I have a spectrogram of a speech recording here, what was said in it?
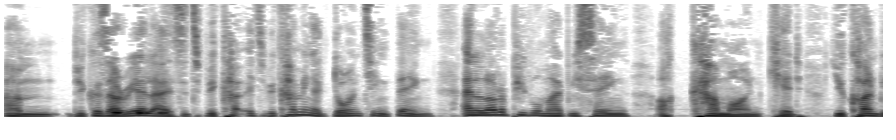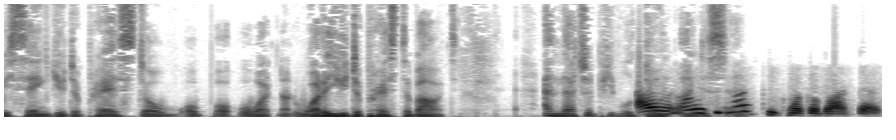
Um, because I realize it's become, it's becoming a daunting thing. And a lot of people might be saying, Oh, come on, kid. You can't be saying you're depressed or, or, or whatnot. What are you depressed about? And that's what people don't I would understand. love to talk about that.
